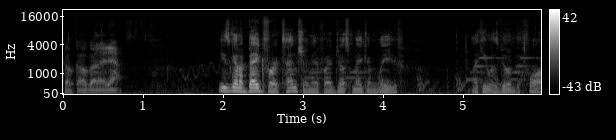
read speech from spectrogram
Go go go lay down. He's gonna beg for attention if I just make him leave. Like he was doing before.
